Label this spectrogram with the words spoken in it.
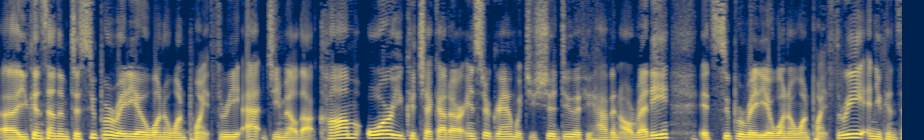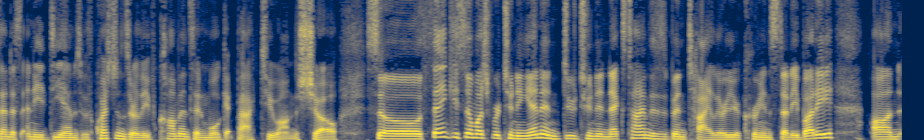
Uh, you can send them to superradio101.3 at gmail.com or you could check out our Instagram, which you should do if you haven't already. It's superradio101.3 and you can send us any DMs with questions or leave comments and we'll get back to you on the show. So thank you so much for tuning in and do tune in next time. This has been Tyler, your Korean study buddy on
